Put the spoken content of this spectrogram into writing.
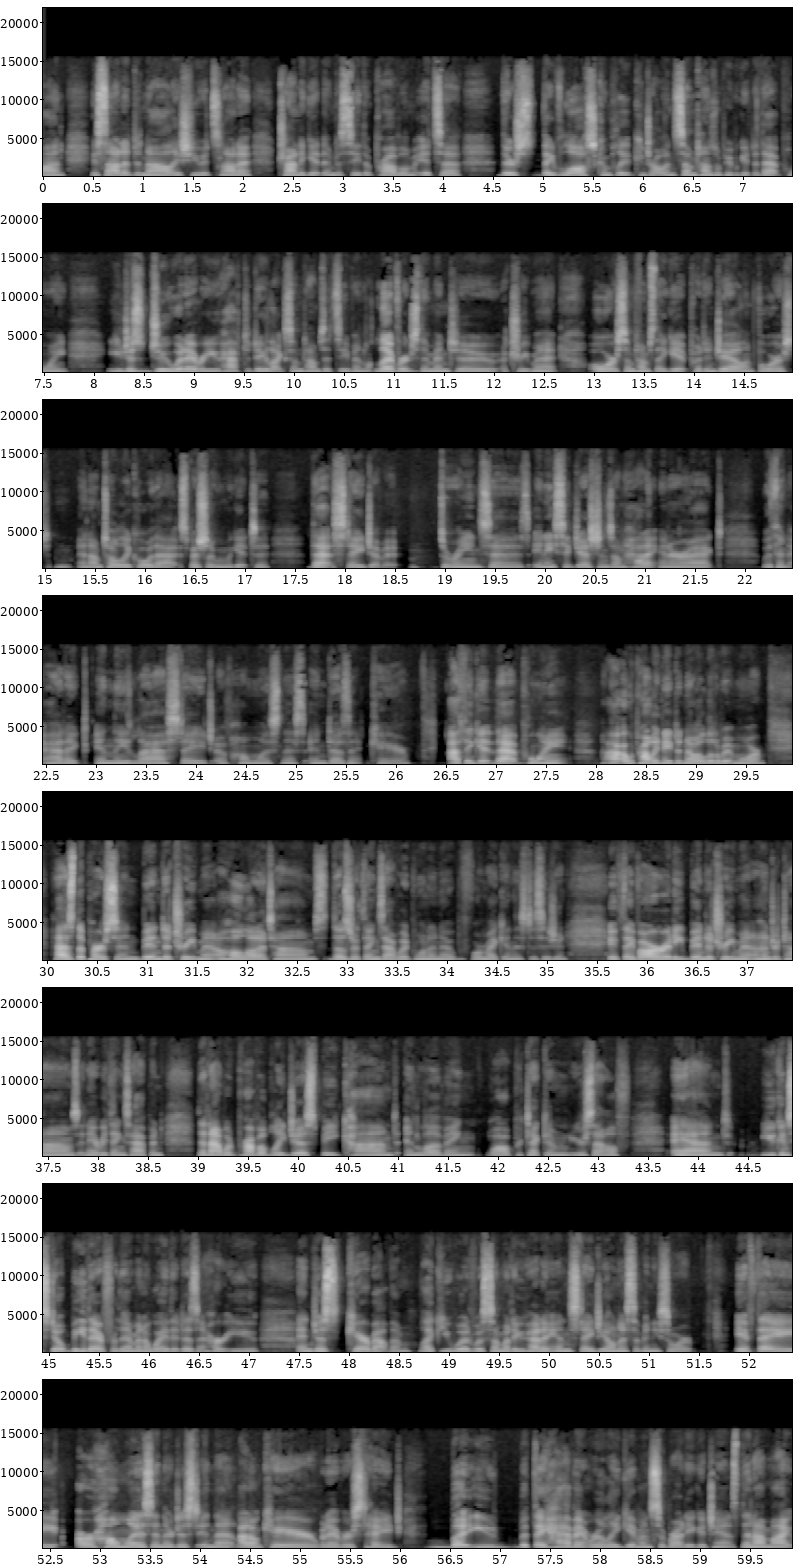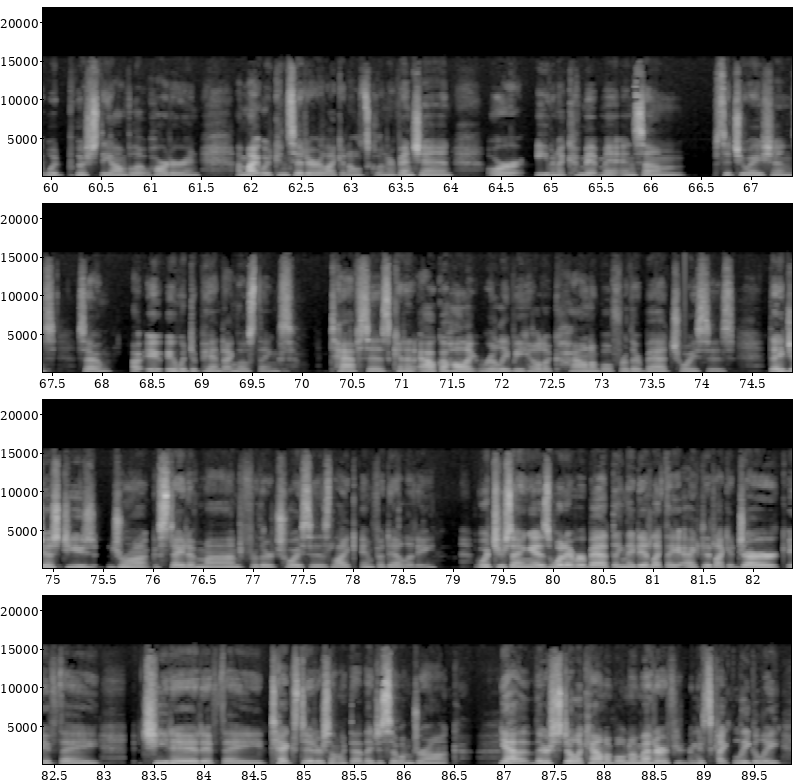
It's not a denial issue. It's not a trying to get them to see the problem. It's a there's they've lost complete control. And sometimes when people get to that point, you just do whatever you have to do. Like sometimes it's even leverage them into a treatment, or sometimes they get put in jail and forced. And I'm totally cool with that, especially when we get to that stage of it. Serene says, any suggestions on how to interact with an addict in the last stage of homelessness and doesn't care. I think at that point, I would probably need to know a little bit more. Has the person been to treatment a whole lot of times? Those are things I would want to know before making this decision. If they've already been to treatment a hundred times and everything's happened, then I would probably just be kind and loving while protecting yourself. And you can still be there for them in a way that doesn't hurt you and just care about them like you would with somebody who had an end stage illness of any sort if they are homeless and they're just in that I don't care whatever stage, but you but they haven't really given sobriety a good chance, then I might would push the envelope harder and I might would consider like an old school intervention or even a commitment in some situations. So uh, it, it would depend on those things. Taft says, Can an alcoholic really be held accountable for their bad choices? They just use drunk state of mind for their choices like infidelity what you're saying is whatever bad thing they did, like they acted like a jerk, if they cheated, if they texted or something like that, they just said, well, I'm drunk. Yeah, they're still accountable no matter if you're, it's like legally,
